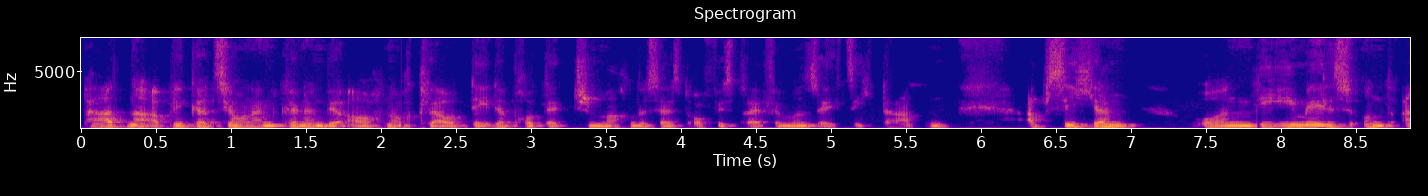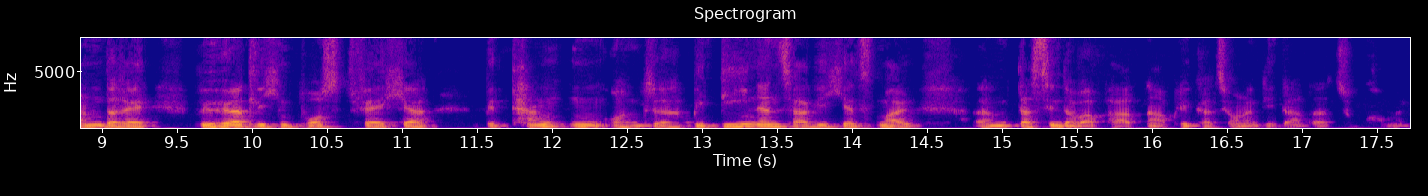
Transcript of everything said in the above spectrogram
Partnerapplikationen können wir auch noch Cloud Data Protection machen, das heißt Office 365 Daten absichern und die E-Mails und andere behördlichen Postfächer betanken und äh, bedienen, sage ich jetzt mal. Ähm, das sind aber Partnerapplikationen, die da dazu kommen.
